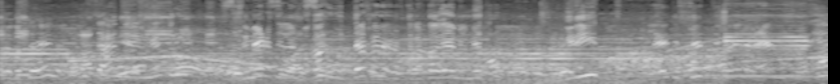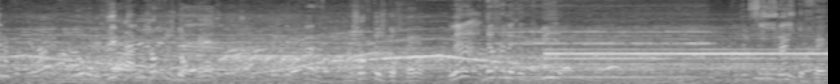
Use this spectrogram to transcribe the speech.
أنا كنت هنا لسه هنزل المترو. سمعت الانفجار والدخن أنا افتكرتها جاية من المترو. جريت لقيت الست شايله العيال أنا ما شفتش دخان. ما شفتش دخان. لا دخنه كانت كبيره انت مصورين. دخان.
